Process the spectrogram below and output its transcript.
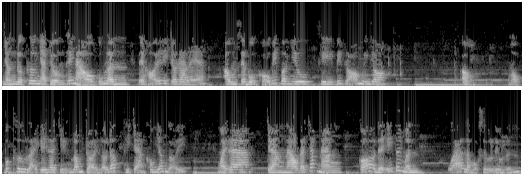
Nhận được thư nhà trường thế nào cũng lên để hỏi cho ra lẽ, ông sẽ buồn khổ biết bao nhiêu khi biết rõ nguyên do. Ồ, oh, một bức thư lại gây ra chuyện long trời lỡ đất thì chàng không dám gửi. Ngoài ra, chàng nào đã chắc nàng có để ý tới mình, quả là một sự liều lĩnh,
